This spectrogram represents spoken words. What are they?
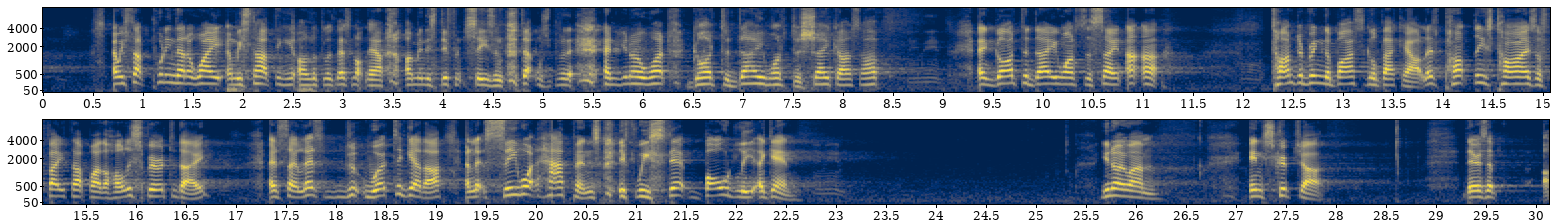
And we start putting that away and we start thinking, oh, look, look, that's not now. I'm in this different season. That was. And you know what? God today wants to shake us up. And God today wants to say, uh uh-uh. uh time to bring the bicycle back out. Let's pump these tires of faith up by the Holy Spirit today and say, let's do, work together and let's see what happens if we step boldly again. Amen. You know, um, in Scripture, there's a,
